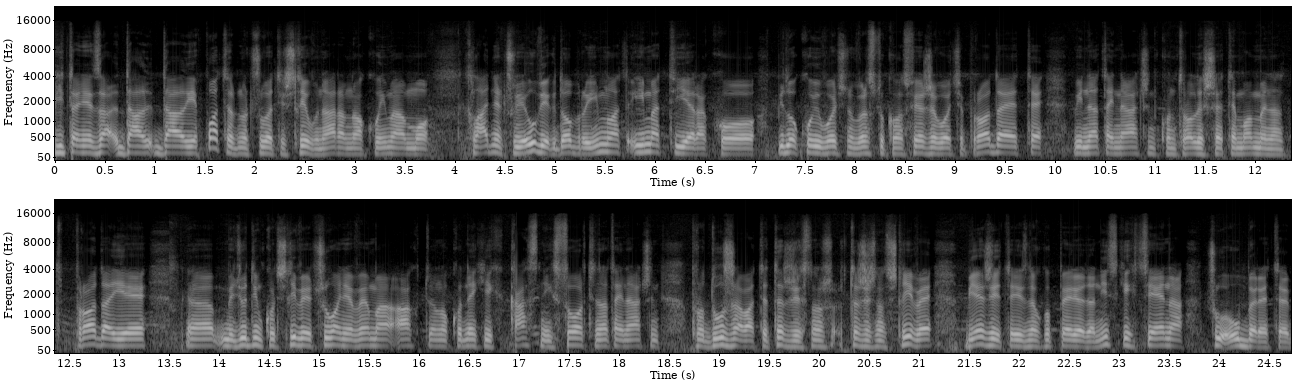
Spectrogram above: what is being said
pitanje za, da, da li je potrebno čuvati šljivu. Naravno, ako imamo hladnjaču je uvijek dobro imati, jer ako bilo koju voćnu vrstu kao svježe voće prodajete, vi na taj način kontrolišete moment prodaje. E, međutim, kod šljive je čuvanje veoma aktualno kod nekih kasnih sorti, na taj način produžavate tržišnost šljive, bježite iz nekog perioda niskih cijena, ču, uberete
